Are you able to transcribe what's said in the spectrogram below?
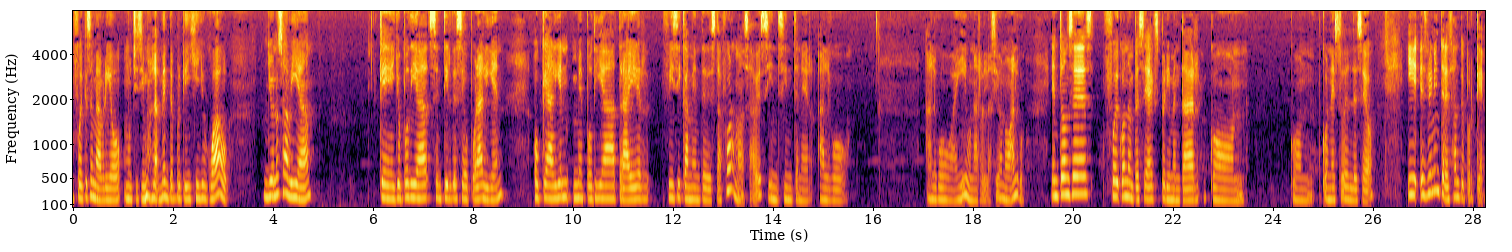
fue que se me abrió muchísimo la mente porque dije yo, wow, yo no sabía que yo podía sentir deseo por alguien o que alguien me podía atraer físicamente de esta forma, ¿sabes? Sin, sin tener algo, algo ahí, una relación o algo. Entonces fue cuando empecé a experimentar con, con, con esto del deseo. Y es bien interesante porque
